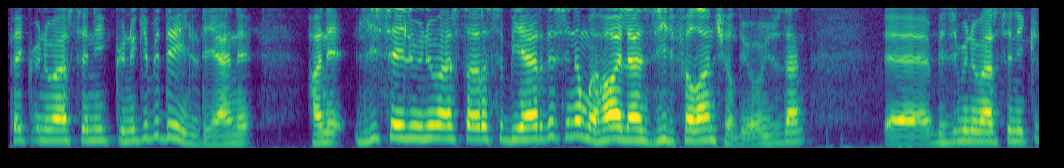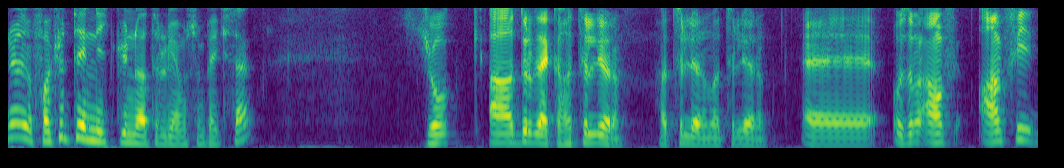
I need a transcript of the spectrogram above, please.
pek üniversitenin ilk günü gibi değildi. Yani hani lise ile üniversite arası bir yerdesin ama hala zil falan çalıyor. O yüzden e, bizim üniversitenin ilk günü öyle. Fakültenin ilk gününü hatırlıyor musun peki sen? Yok. Aa dur bir dakika hatırlıyorum. Hatırlıyorum hatırlıyorum. Ee, o zaman amfi, amfi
